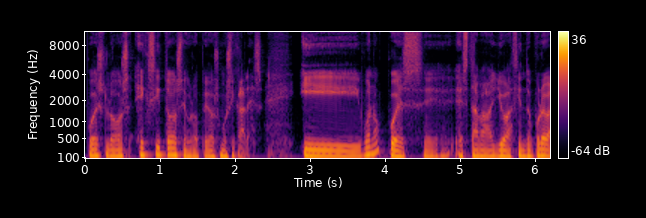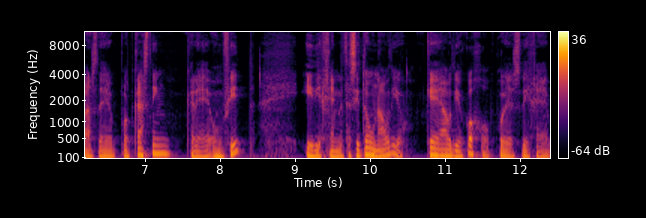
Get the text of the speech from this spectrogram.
pues los éxitos europeos musicales. Y bueno, pues eh, estaba yo haciendo pruebas de podcasting, creé un feed y dije, necesito un audio. ¿Qué audio cojo? Pues dije,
